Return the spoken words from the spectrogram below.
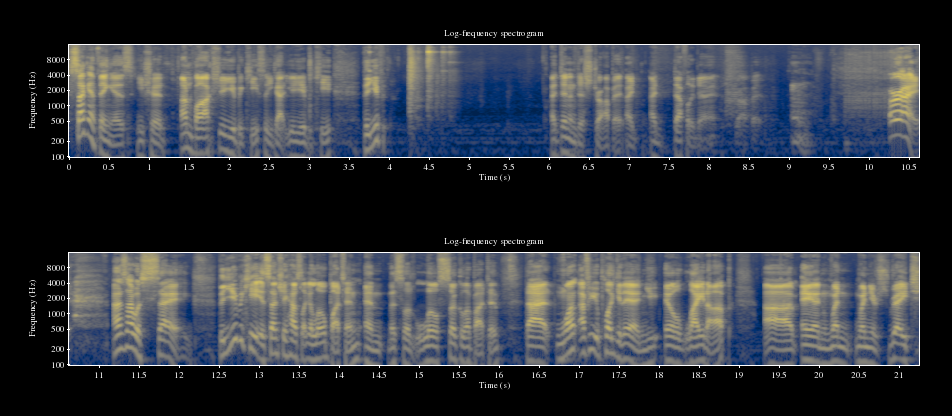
Second thing is you should unbox your YubiKey. So you got your YubiKey. The Yubi... I didn't just drop it. I, I definitely didn't drop it. All right. As I was saying, the YubiKey essentially has like a little button, and this a little circular button that one after you plug it in, you, it'll light up. Uh, and when when you're ready to,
